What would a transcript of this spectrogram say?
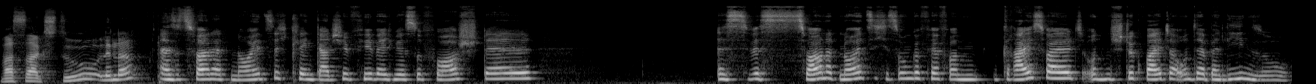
Was sagst du, Linda? Also 290 klingt ganz schön viel, wenn ich mir das so vorstelle. Es ist 290 ist ungefähr von Greifswald und ein Stück weiter unter Berlin so.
